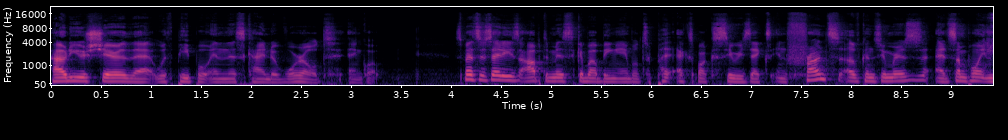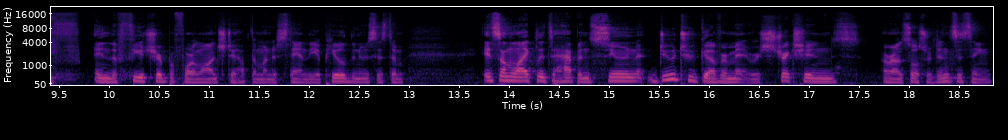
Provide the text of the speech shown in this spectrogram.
How do you share that with people in this kind of world? End quote. Spencer said he's optimistic about being able to put Xbox Series X in front of consumers at some point in, f- in the future before launch to help them understand the appeal of the new system. It's unlikely to happen soon due to government restrictions around social distancing.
